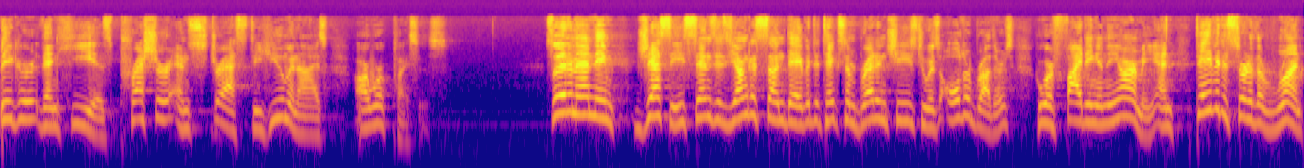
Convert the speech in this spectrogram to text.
bigger than he is. Pressure and stress dehumanize our workplaces. So then, a man named Jesse sends his youngest son David to take some bread and cheese to his older brothers who are fighting in the army. And David is sort of the runt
